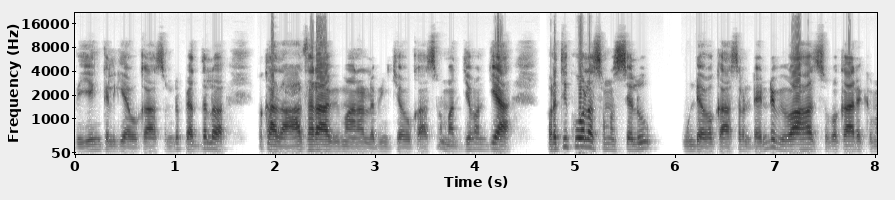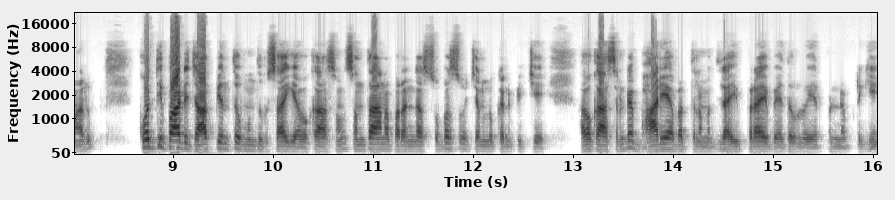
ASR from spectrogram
వ్యయం కలిగే అవకాశం ఉంటుంది పెద్దల ఒక ఆధారాభిమానాలు లభించే అవకాశం మధ్య మధ్య ప్రతికూల సమస్యలు ఉండే అవకాశాలు ఉంటాయి అంటే వివాహ శుభ కార్యక్రమాలు కొద్దిపాటి జాప్యంతో ముందుకు సాగే అవకాశం సంతానపరంగా శుభ సూచనలు కనిపించే అవకాశం అంటే భార్యాభర్తల మధ్యలో అభిప్రాయ భేదంలో ఏర్పడినప్పటికీ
